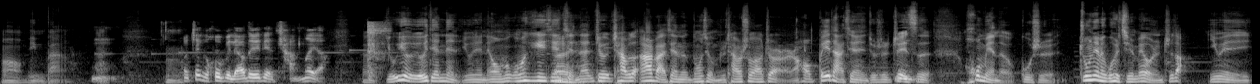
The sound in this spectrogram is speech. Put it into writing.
哦，明白了。哦这个会不会聊得有点长了呀？呃，有有有一点点，有一点点。我们我们可以先哎简单，就差不多阿尔法线的东西，我们就差不多说到这儿。然后贝塔线，也就是这次后面的故事，中间的故事其实没有人知道，因为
